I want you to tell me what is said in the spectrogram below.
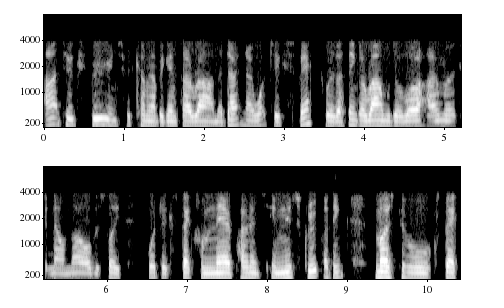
aren't too experienced with coming up against Iran. They don't know what to expect, whereas I think Iran will do a lot of homework and they'll know, obviously, what to expect from their opponents in this group. I think most people will expect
